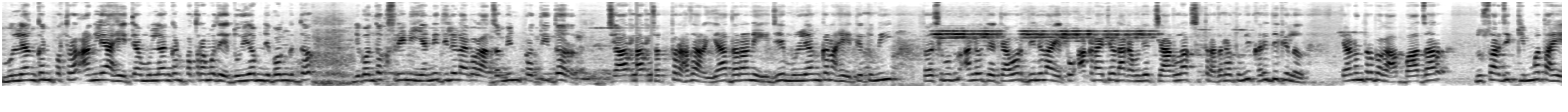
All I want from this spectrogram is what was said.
मूल्यांकन पत्र आणले आहे. त्या मूल्यांकन पत्रामध्ये दुय्यम निबंध निबंधक श्रेणी यांनी दिलेलं आहे बघा. जमीन प्रति दर चार लाख सत्तर हजार. या दराने जे मूल्यांकन आहे ते तुम्ही तहसीलमधून आणले होते. त्यावर दिलेला आहे. तो आकडा इथे टाका. म्हणजे चार लाख सत्तर हजारला तुम्ही खरेदी केलं. त्यानंतर बघा बाजारनुसार जी किंमत आहे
